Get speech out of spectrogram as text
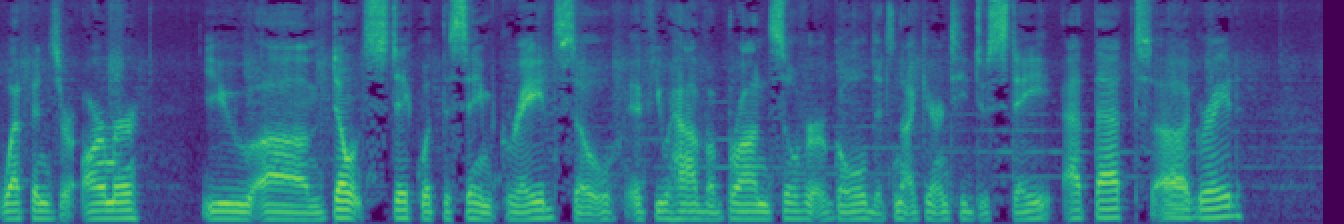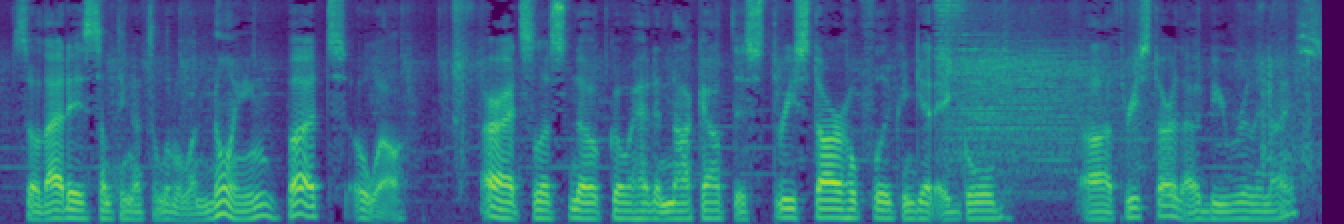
weapons or armor, you um, don't stick with the same grade. So if you have a bronze, silver, or gold, it's not guaranteed to stay at that uh, grade. So that is something that's a little annoying, but oh well. Alright, so let's no go ahead and knock out this 3 star. Hopefully we can get a gold uh, 3 star. That would be really nice.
